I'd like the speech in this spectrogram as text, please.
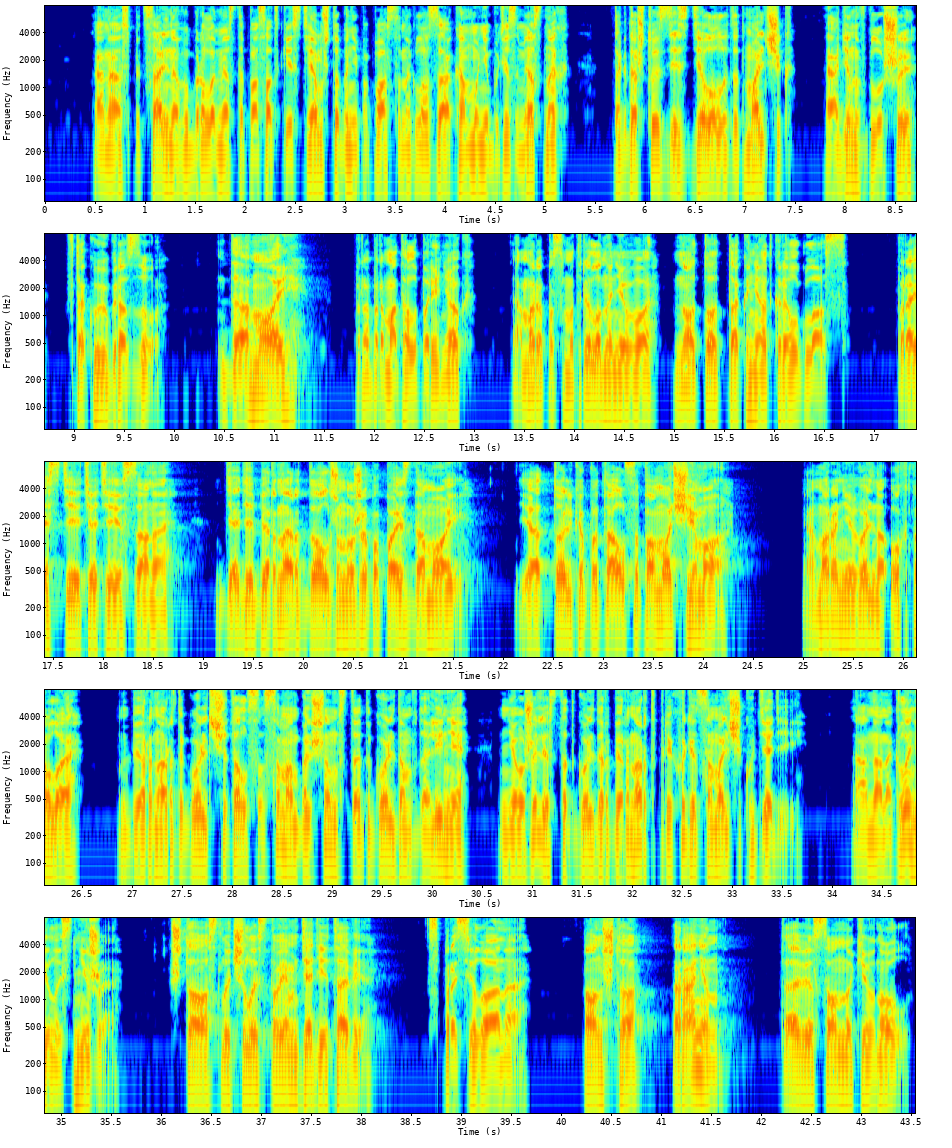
Она специально выбрала место посадки с тем, чтобы не попасться на глаза кому-нибудь из местных. Тогда что здесь делал этот мальчик, один в глуши, в такую грозу? «Домой!» Пробормотал паренек. Амара посмотрела на него, но тот так и не открыл глаз. «Прости, тетя Исана. Дядя Бернард должен уже попасть домой. Я только пытался помочь ему». Амара невольно охнула. Бернард Гольд считался самым большим статгольдом в долине. Неужели статгольдер Бернард приходится мальчику дядей? Она наклонилась ниже. «Что случилось с твоим дядей, Тави?» – спросила она. «Он что, ранен?» Тави сонно кивнул.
